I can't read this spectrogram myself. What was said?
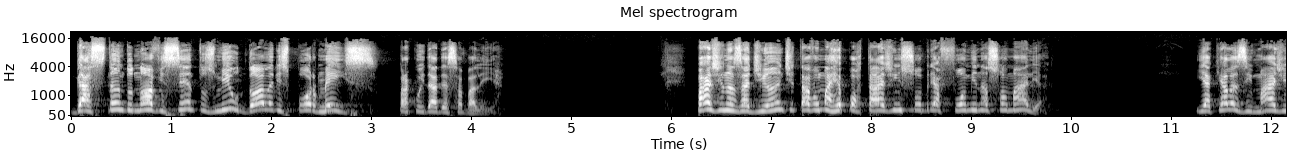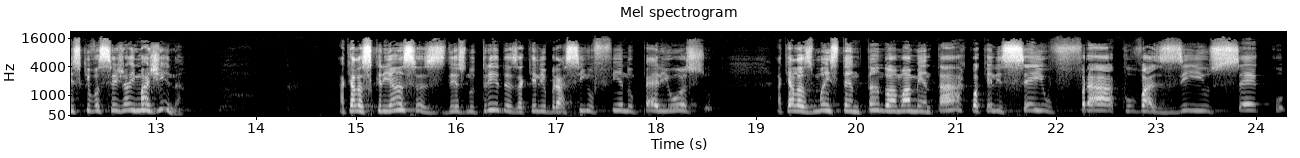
gastando 900 mil dólares por mês para cuidar dessa baleia. Páginas adiante estava uma reportagem sobre a fome na Somália. E aquelas imagens que você já imagina. Aquelas crianças desnutridas, aquele bracinho fino, pele e osso, aquelas mães tentando amamentar com aquele seio fraco, vazio, seco,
